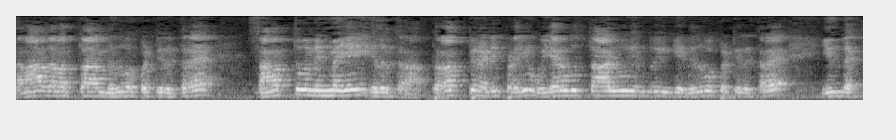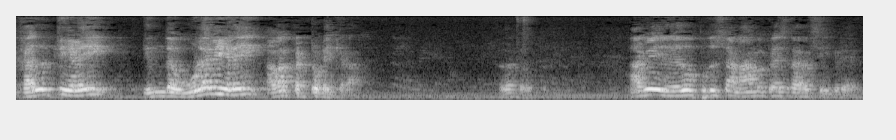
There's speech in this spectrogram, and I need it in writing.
சனாதனத்தால் நிறுவப்பட்டிருக்கிற சமத்துவமின்மையை எதிர்க்கிறார். பிறப்பின் அடிப்படையில் உயர்வு தாழ்வு என்று இங்கே நிறுவப்பட்டிருக்கிற இந்த கருத்தியலை இந்த உளவியலை அவர் கட்டுடைக்கிறார். ஆகவே இது ஏதோ புதுசா நாம பேசுற அரசியல் கிடையாது.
